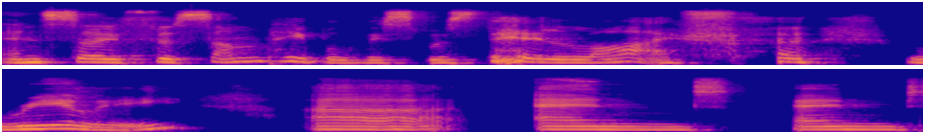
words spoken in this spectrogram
and so for some people this was their life really. Uh, and and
